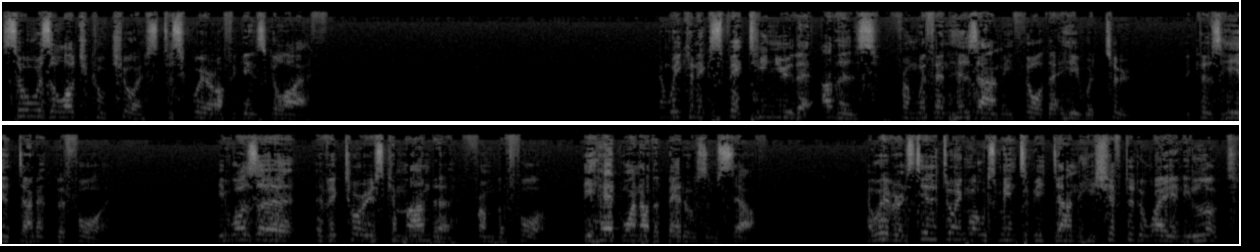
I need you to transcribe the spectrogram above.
Saul was a logical choice to square off against Goliath. And we can expect he knew that others from within his army thought that he would too, because he had done it before. He was a, a victorious commander from before. He had won other battles himself. However, instead of doing what was meant to be done, he shifted away and he looked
